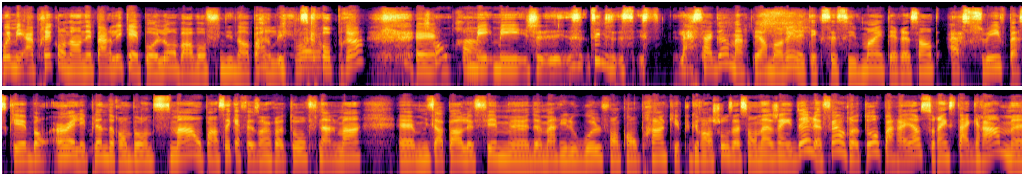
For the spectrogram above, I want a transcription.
Oui, mais après qu'on en ait parlé, qu'elle est pas là, on va avoir fini d'en parler. Tu comprends? Euh, je comprends. Mais, mais, tu la saga Marie-Pierre Morin, elle est excessivement intéressante à suivre parce que, bon, un, elle est pleine de rebondissements. On pensait qu'elle faisait un retour finalement, euh, mis à part le film de Marie-Lou Wolfe, on comprend qu'il n'y a plus grand-chose à son agenda. Elle a fait un retour par ailleurs sur Instagram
